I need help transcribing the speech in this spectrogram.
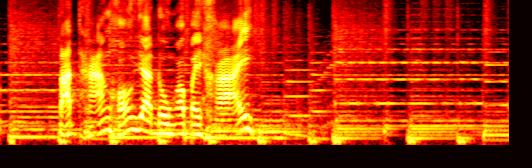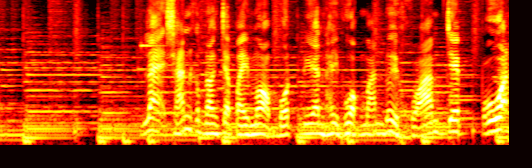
ำตัดหางของยาดงเอาไปขาย และฉันกำลังจะไปมอบบทเรียนให้พวกมันด้วยความเจ็บปวด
